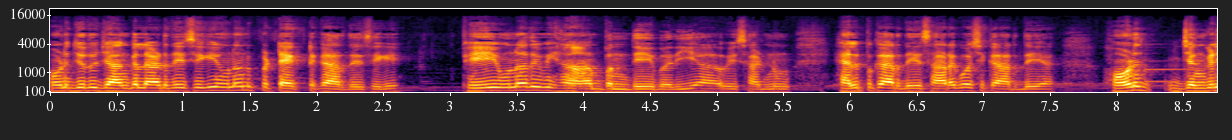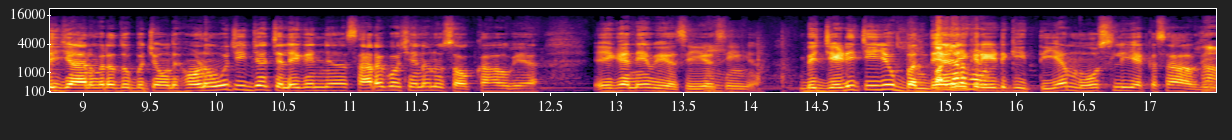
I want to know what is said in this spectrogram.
ਹੁਣ ਜਦੋਂ ਜੰਗ ਲੜਦੇ ਸੀਗੇ ਉਹਨਾਂ ਨੂੰ ਪ੍ਰੋਟੈਕਟ ਕਰਦੇ ਸੀਗੇ। ਫੇ ਉਹਨਾਂ ਦੇ ਵੀ ਹਾਂ ਬੰਦੇ ਵਧੀਆ ਵੀ ਸਾਨੂੰ ਹੈਲਪ ਕਰਦੇ ਸਾਰਾ ਕੁਝ ਕਰਦੇ ਆ। ਹੁਣ ਜੰਗਲੀ ਜਾਨਵਰਾਂ ਤੋਂ ਬਚਾਉਂਦੇ ਹੁਣ ਉਹ ਚੀਜ਼ਾਂ ਚਲੇ ਗਈਆਂ ਸਾਰਾ ਕੁਝ ਇਹਨਾਂ ਨੂੰ ਸੌਖਾ ਹੋ ਗਿਆ। ਇਹ ਕਹਿੰਦੇ ਵੀ ਅਸੀਂ ਅਸੀਂ ਆ। ਵੀ ਜਿਹੜੀ ਚੀਜ਼ ਉਹ ਬੰਦਿਆਂ ਨੇ ਕ੍ਰੀਏਟ ਕੀਤੀ ਆ ਮੋਸਟਲੀ ਇੱਕ ਹਿਸਾਬ ਦੀ।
